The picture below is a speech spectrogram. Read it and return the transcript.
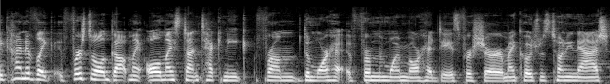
I kind of like first of all got my all my stunt technique from the Morehead from the Morehead days for sure. My coach was Tony Nash,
